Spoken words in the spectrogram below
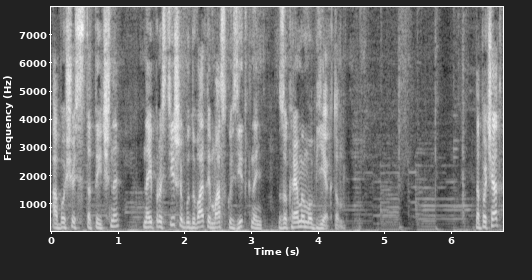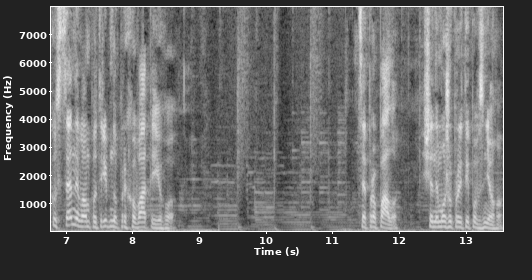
або щось статичне, найпростіше будувати маску зіткнень з окремим об'єктом. На початку сцени вам потрібно приховати його. Це пропало. Ще не можу пройти повз нього.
